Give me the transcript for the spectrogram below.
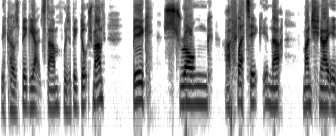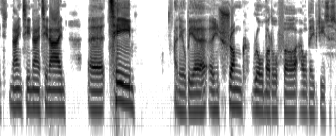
because Big Jaap Stam was a big Dutchman, big, strong, athletic in that Manchester United 1999 uh, team, and he'll be a, a strong role model for our baby Jesus.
